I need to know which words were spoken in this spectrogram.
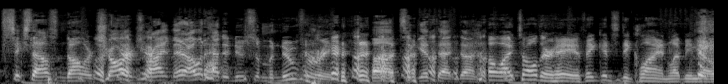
six thousand dollar charge right there. I would have had to do some maneuvering uh, to get that done. Oh, I told her, hey, if it gets declined, let me know,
